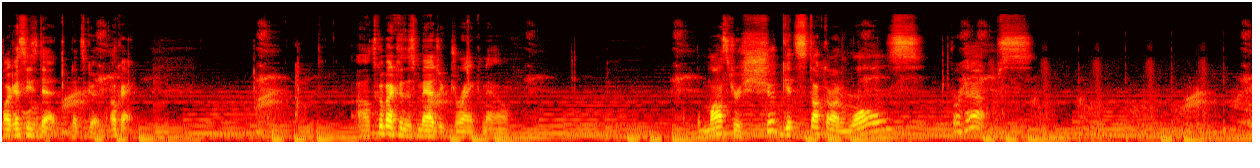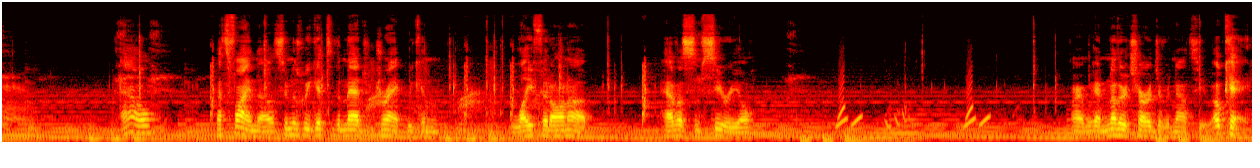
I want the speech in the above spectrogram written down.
Oh, I guess he's dead. That's good. Okay. Uh, let's go back to this magic drink now. The monsters should get stuck on walls, perhaps. Ow. That's fine, though. As soon as we get to the magic drink, we can life it on up. Have us some cereal. Alright, we got another charge of it now, too. Okay.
